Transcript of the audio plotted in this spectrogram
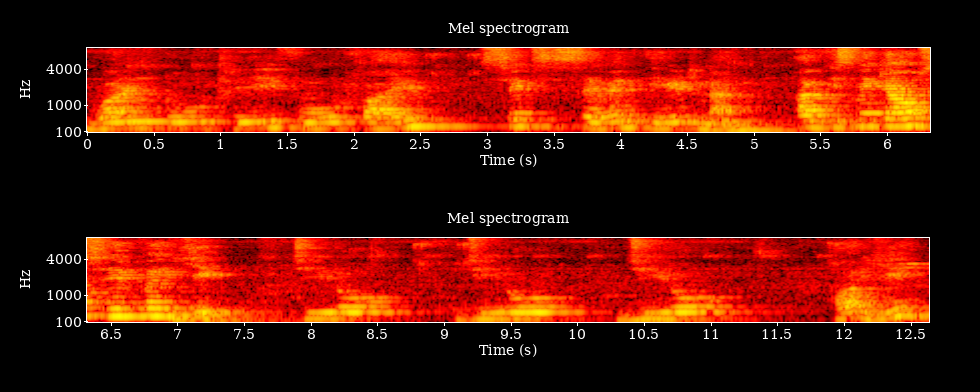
one, two, three, four, five, six, seven, eight, nine. अब इसमें क्या हो? सिर्फ़ ये। Zero zero zero. और ये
